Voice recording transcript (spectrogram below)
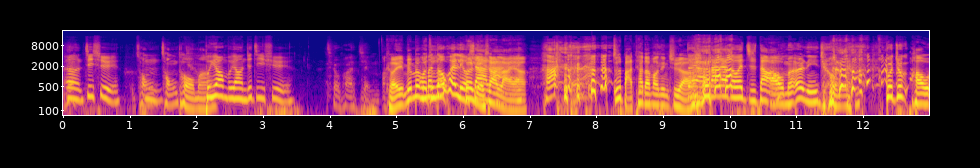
嗯，继续。从从头吗？不用不用，你就继续。就怕剪吗？可以，没有没有，我们都会留下来啊。哈，就是把跳蛋放进去啊。对啊，大家都会知道。好，我们二零一九年。不就好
